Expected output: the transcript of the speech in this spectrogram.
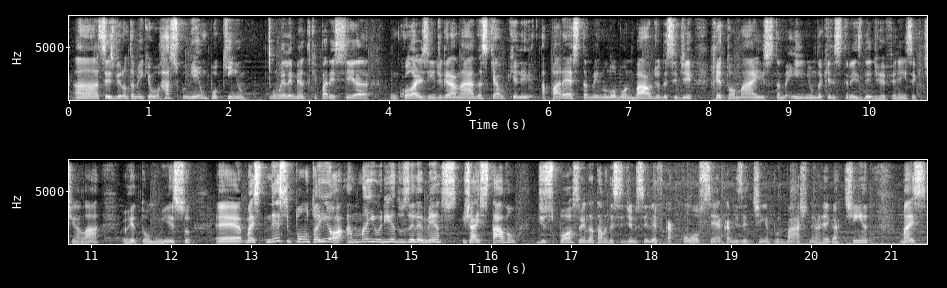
Uh, vocês viram também que eu rascunhei um pouquinho um elemento que parecia um colarzinho de granadas, que é algo que ele aparece também no Lobo Unbound. Eu decidi retomar isso também em um daqueles 3D de referência que tinha lá. Eu retomo isso. É, mas nesse ponto aí, ó, a maioria dos elementos já estavam dispostos. Eu ainda estava decidindo se ele ia ficar com ou sem a camisetinha por baixo, né, a regatinha. Mas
